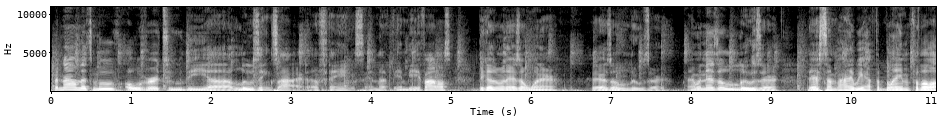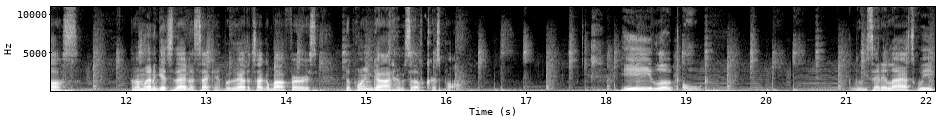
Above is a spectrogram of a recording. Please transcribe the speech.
But now let's move over to the uh, losing side of things in the NBA Finals because when there's a winner, there's a loser. And when there's a loser, there's somebody we have to blame for the loss. And I'm going to get to that in a second. But we have to talk about first the point guard himself, Chris Paul. He looked old. We said it last week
